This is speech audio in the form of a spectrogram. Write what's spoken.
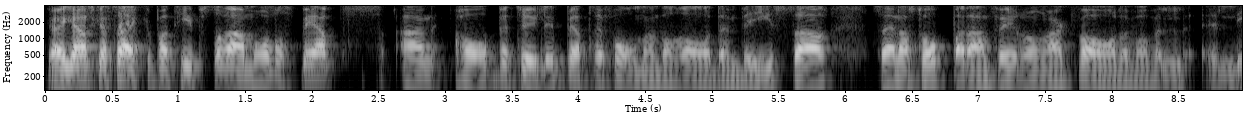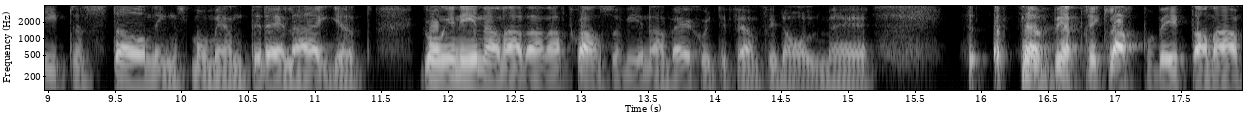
jag är ganska säker på att Hipster Ram håller spets. Han har betydligt bättre form än vad raden visar. Senast hoppade han 400 kvar. Det var väl lite störningsmoment i det läget. Gången innan hade han haft chans att vinna en V75 final med bättre klaff på bitarna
